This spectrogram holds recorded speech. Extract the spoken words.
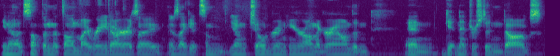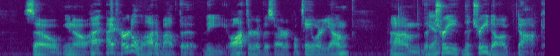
you know it's something that's on my radar as I as I get some young children here on the ground and and getting interested in dogs. So you know, I, I've heard a lot about the the author of this article, Taylor Young um, the Yeah. tree, the tree dog doc.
